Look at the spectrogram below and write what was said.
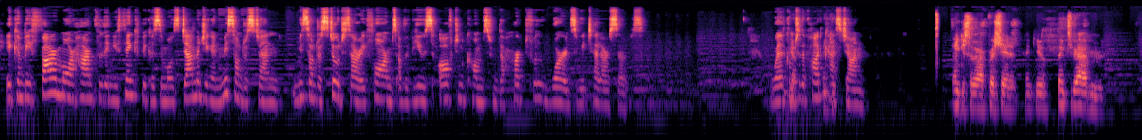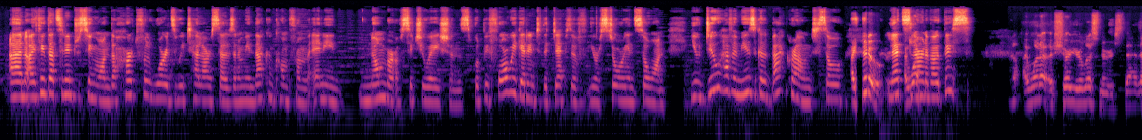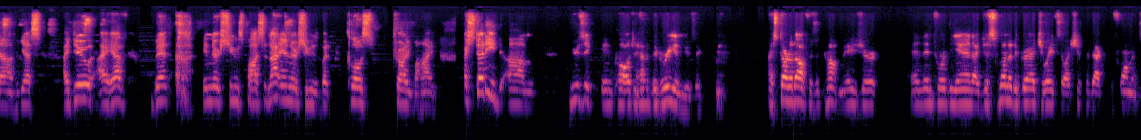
It can be far more harmful than you think because the most damaging and misunderstand, misunderstood sorry, forms of abuse often comes from the hurtful words we tell ourselves. Welcome Yep, to the podcast, John. Thank you, sir. I appreciate it. Thank you. Thanks for having me. And I think that's an interesting one. The hurtful words we tell ourselves. And I mean, that can come from any number of situations. But before we get into the depth of your story and so on, you do have a musical background. So I do. let's I want- learn about this. I want to assure your listeners that uh, yes, I do. I have been in their shoes, possibly not in their shoes, but close, trotting behind. I studied um, music in college and have a degree in music. I started off as a comp major, and then toward the end, I just wanted to graduate, so I shifted back to performance.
